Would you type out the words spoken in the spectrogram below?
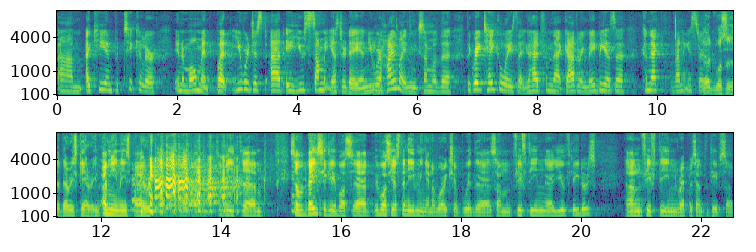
um, IKEA in particular in a moment, but you were just at a youth summit yesterday and you were highlighting some of the, the great takeaways that you had from that gathering. Maybe as a connect, why don't you start? Yeah, it was uh, very scary. I mean, inspiring to meet. Um, so basically, it was uh, it was just an evening and a workshop with uh, some 15 uh, youth leaders and 15 representatives of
